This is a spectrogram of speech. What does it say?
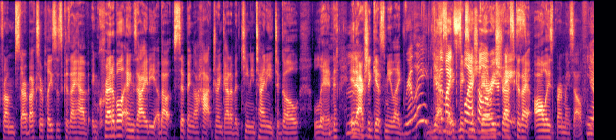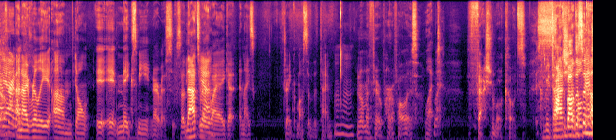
from Starbucks or places because I have incredible anxiety about sipping a hot drink out of a teeny tiny to go lid. It mm. actually gives me like Really? yes, it might makes splash me very stressed because I always burn myself. Yeah, Yeah. fair and I really um don't. It, it makes me nervous. So mm-hmm. that's really Yeah. why I get a nice drink most of the time. You know what my favorite part of fall is? What? What? Fashionable coats. Because we talked about this in Fashionable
